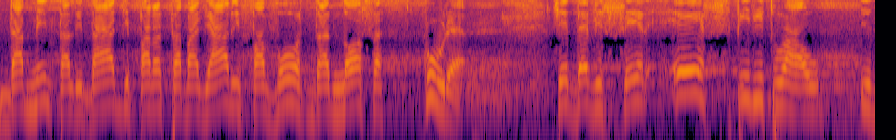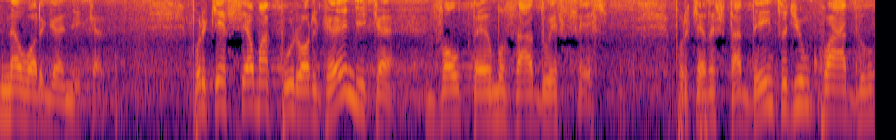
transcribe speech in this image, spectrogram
da mentalidade para trabalhar em favor da nossa cura que deve ser espiritual e não orgânica. Porque se é uma cura orgânica, voltamos a adoecer. Porque ela está dentro de um quadro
